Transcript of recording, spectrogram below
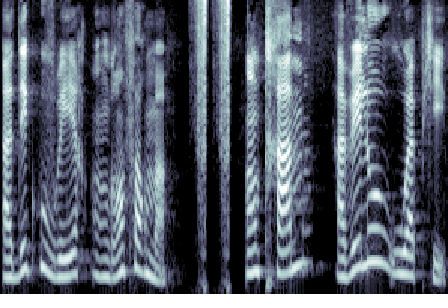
À découvrir en grand format. En tram, à vélo ou à pied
